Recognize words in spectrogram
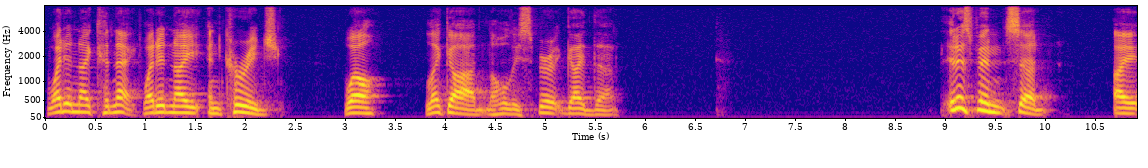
why didn't I connect? Why didn't I encourage? Well, let God and the Holy Spirit guide that. It has been said, I,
